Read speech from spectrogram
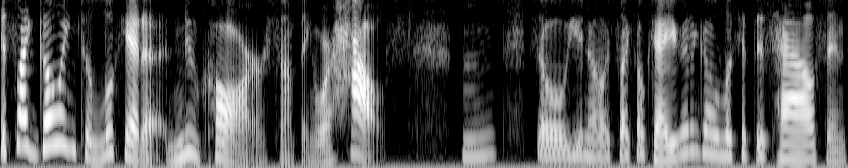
It's like going to look at a new car or something or a house. Hmm? So, you know, it's like, okay, you're going to go look at this house, and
